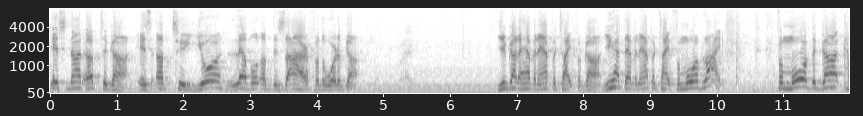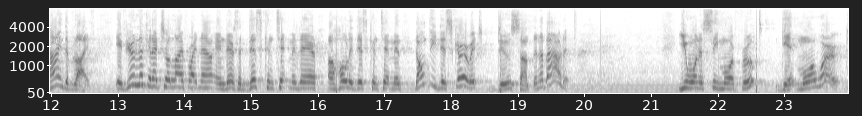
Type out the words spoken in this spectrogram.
It's not up to God. It's up to your level of desire for the Word of God. You've got to have an appetite for God. You have to have an appetite for more of life, for more of the God kind of life. If you're looking at your life right now and there's a discontentment there, a holy discontentment, don't be discouraged. Do something about it. You want to see more fruit? Get more word.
